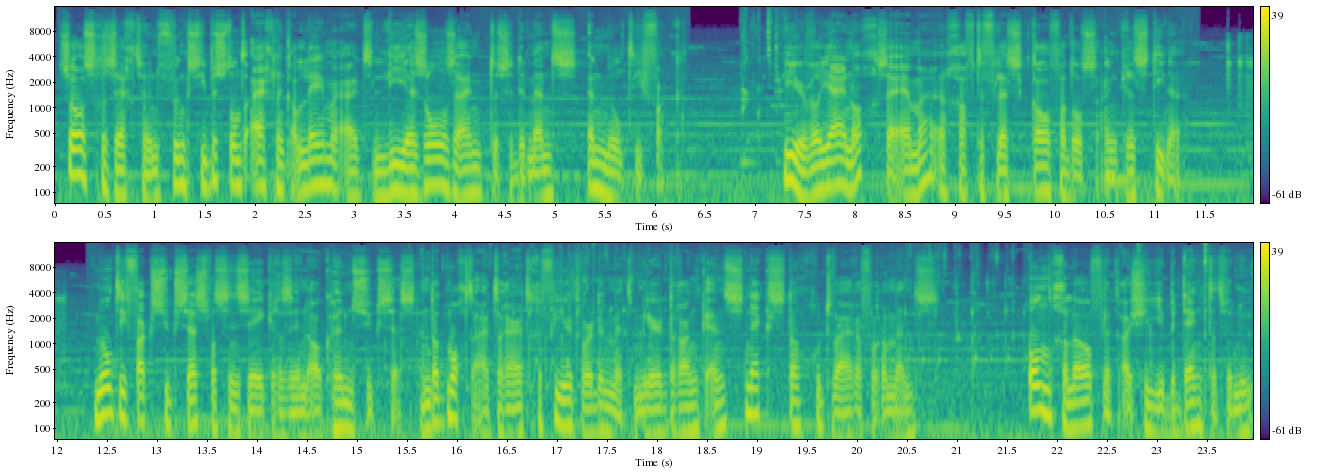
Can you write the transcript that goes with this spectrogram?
Zoals gezegd, hun functie bestond eigenlijk alleen maar uit liaison zijn tussen de mens en multivac. Hier, wil jij nog? zei Emma en gaf de fles Calvados aan Christina. Multivac succes was in zekere zin ook hun succes. En dat mocht uiteraard gevierd worden met meer drank en snacks dan goed waren voor een mens. Ongelooflijk als je je bedenkt dat we nu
